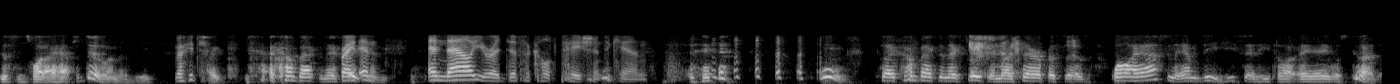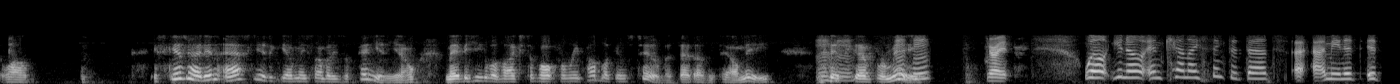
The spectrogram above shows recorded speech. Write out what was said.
this is what I have to do? And it'd be right. Like, I come back the next week. right, week. and and now you're a difficult patient, Ken. hmm. So I come back the next week, and my therapist says, "Well, I asked an MD. He said he thought AA was good." Well, excuse me, I didn't ask you to give me somebody's opinion. You know, maybe he likes to vote for Republicans too, but that doesn't tell me. Mm-hmm. It's good for me. Mm-hmm. Right. Well, you know, and Ken, I think that that's. I mean, it, it's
